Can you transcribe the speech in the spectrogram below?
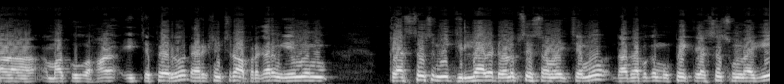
uh, మాకు చెప్పారు డైరెక్షన్ ఇచ్చారు ఆ ప్రకారం ఏమేం క్లస్టర్స్ మీ జిల్లాలో డెవలప్ చేస్తామని ఇచ్చాము. దాదాపుగా ముప్పై క్లస్టర్స్ ఉన్నాయి.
